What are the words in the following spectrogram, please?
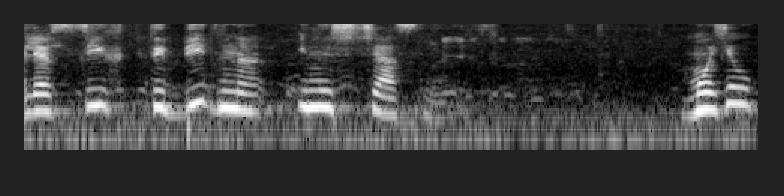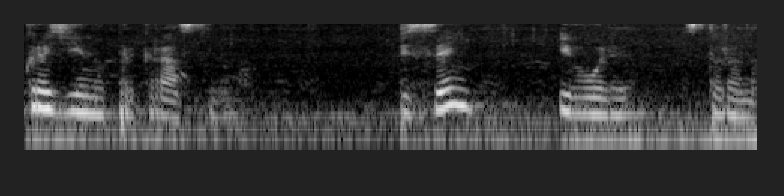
Для всіх ти бідна і нещасна, моя Україна прекрасна, пісень і волі сторона.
